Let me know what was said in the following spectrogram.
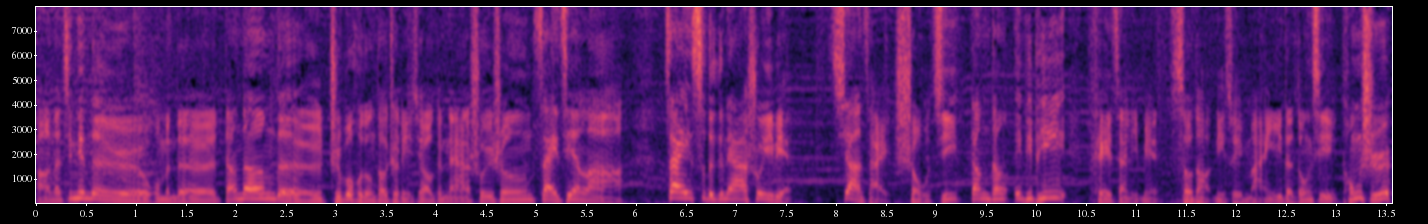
好，那今天的我们的当当的直播活动到这里就要跟大家说一声再见啦！再一次的跟大家说一遍，下载手机当当 APP，可以在里面搜到你最满意的东西。同时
